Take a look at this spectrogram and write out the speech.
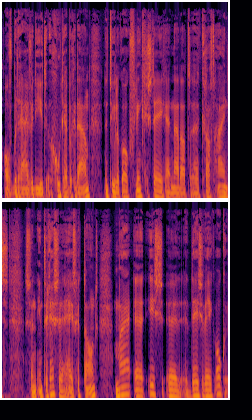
Over bedrijven die het goed hebben gedaan. Natuurlijk ook flink gestegen nadat uh, Kraft Heinz zijn interesse heeft getoond. Maar uh, is uh, deze week ook 3%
